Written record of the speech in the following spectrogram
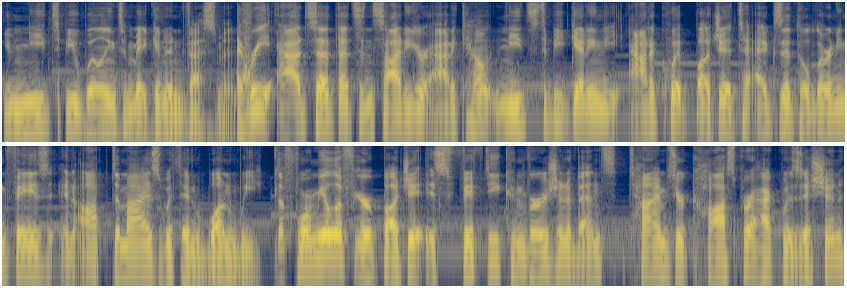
you need to be willing to make an investment. Every ad set that's inside of your ad account needs to be getting the adequate budget to exit the learning phase and optimize within one week. The formula for your budget is 50 conversion events times your cost per acquisition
